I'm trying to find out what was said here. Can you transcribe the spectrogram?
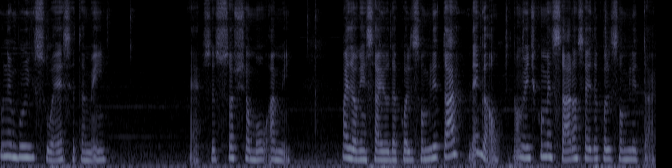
Lunemburgo e Suécia também. É, você só chamou a mim. Mas alguém saiu da coalição militar? Legal. Finalmente começaram a sair da coalição militar.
